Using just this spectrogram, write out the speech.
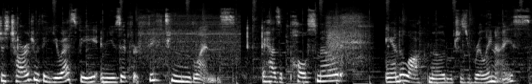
Just charge with a USB and use it for 15 blends. It has a pulse mode and a lock mode, which is really nice.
